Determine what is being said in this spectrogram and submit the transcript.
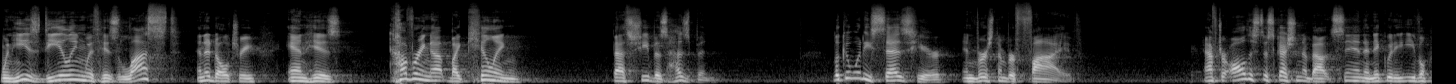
When he is dealing with his lust and adultery and his covering up by killing Bathsheba's husband, look at what he says here in verse number five. After all this discussion about sin, iniquity, evil,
